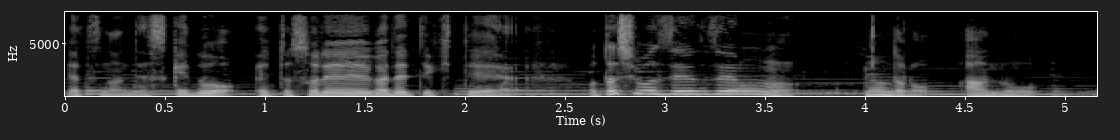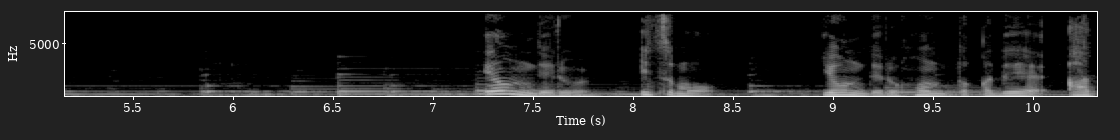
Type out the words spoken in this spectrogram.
やつなんですけど、えー、とそれが出てきて私は全然なんだろうあの読んでるいつも読んでる本とかであ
